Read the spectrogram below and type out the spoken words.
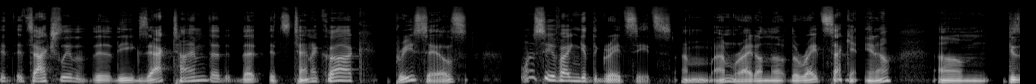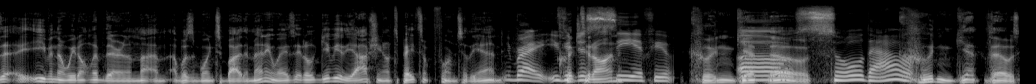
it, it's actually the, the exact time that that it's ten o'clock pre-sales. I want to see if I can get the great seats. I'm I'm right on the the right second, you know. Um, because even though we don't live there and I'm not, I'm, I wasn't going to buy them anyways, it'll give you the option. You don't have to pay for them till the end. right. You Clicked could just on. see if you Couldn't get oh, those. sold out. Couldn't get those.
